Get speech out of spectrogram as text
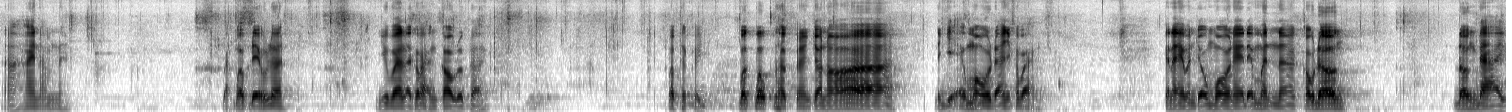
À, hai nắm nè. Bạn bóp đều lên. Như vậy là các bạn câu được rồi. Bóp thật bóp bóp thật cho nó à, nó dẻo mồi ra cho các bạn. Cái này mình chọn mồi này để mình à, câu đơn. Đơn đài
